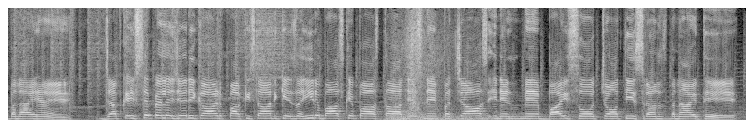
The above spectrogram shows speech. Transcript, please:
बनाए हैं। जबकि इससे पहले ये रिकॉर्ड पाकिस्तान के जहीर अब्बास के पास था, जिसने 50 इनिंग्स में बाईस रन बनाए थे।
